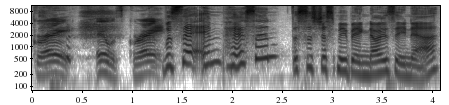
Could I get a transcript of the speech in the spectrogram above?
Great. It was great. was that in person? This is just me being nosy now.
